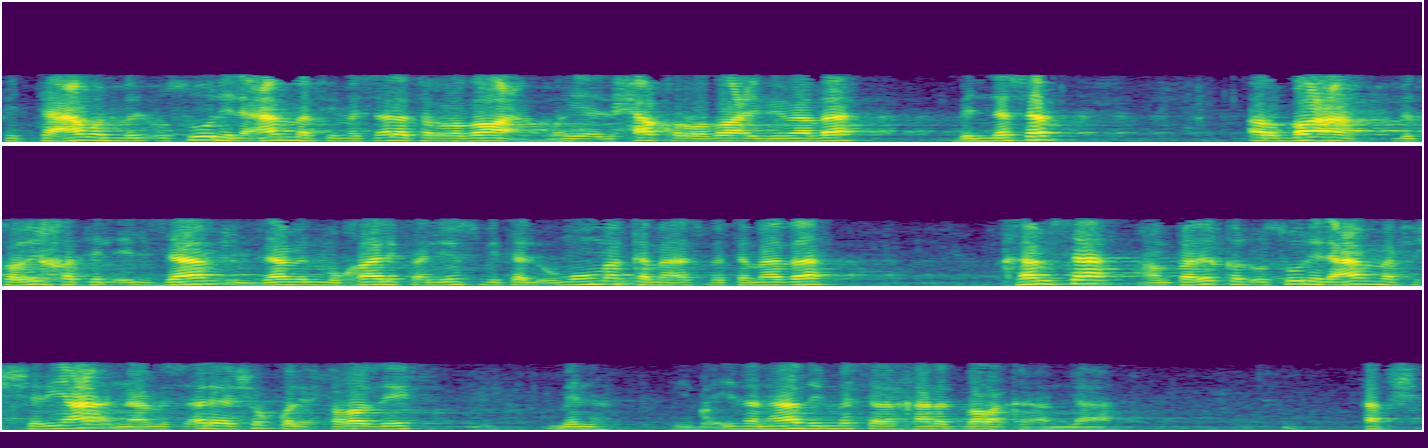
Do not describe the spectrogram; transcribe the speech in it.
في التعامل بالأصول العامة في مسألة الرضاع وهي إلحاق الرضاع بماذا؟ بالنسب. أربعة بطريقة الإلزام إلزام المخالف أن يثبت الأمومة كما أثبت ماذا؟ خمسة عن طريق الأصول العامة في الشريعة أنها مسألة يشق الاحتراز إيه؟ منها. إذا هذه المسألة كانت بركة أم لا؟ أبشر.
